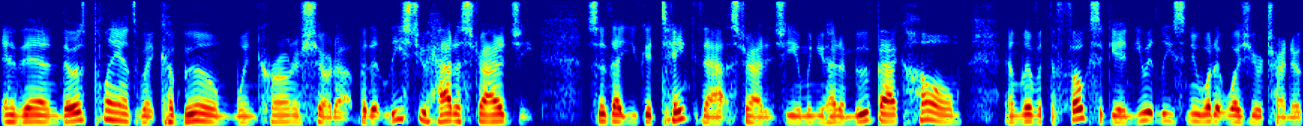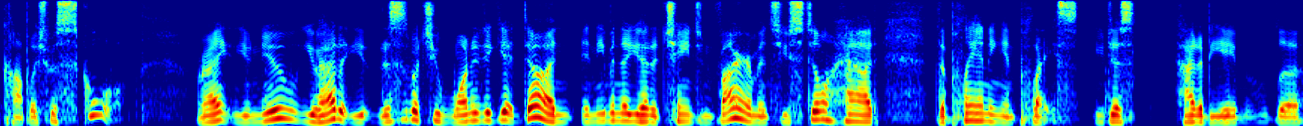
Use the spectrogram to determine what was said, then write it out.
and then those plans went kaboom when Corona showed up. But at least you had a strategy so that you could take that strategy. And when you had to move back home and live with the folks again, you at least knew what it was you were trying to accomplish with school. Right? You knew you had it. This is what you wanted to get done. And even though you had to change environments, you still had the planning in place. You just had to be able to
